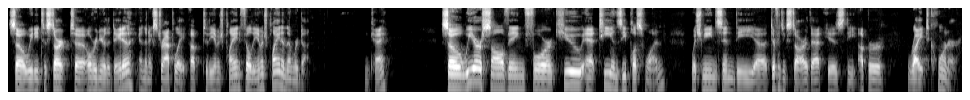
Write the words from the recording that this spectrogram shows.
so we need to start over near the data and then extrapolate up to the image plane, fill the image plane, and then we're done. Okay. So we are solving for q at t and z plus one, which means in the uh, differencing star that is the upper right corner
